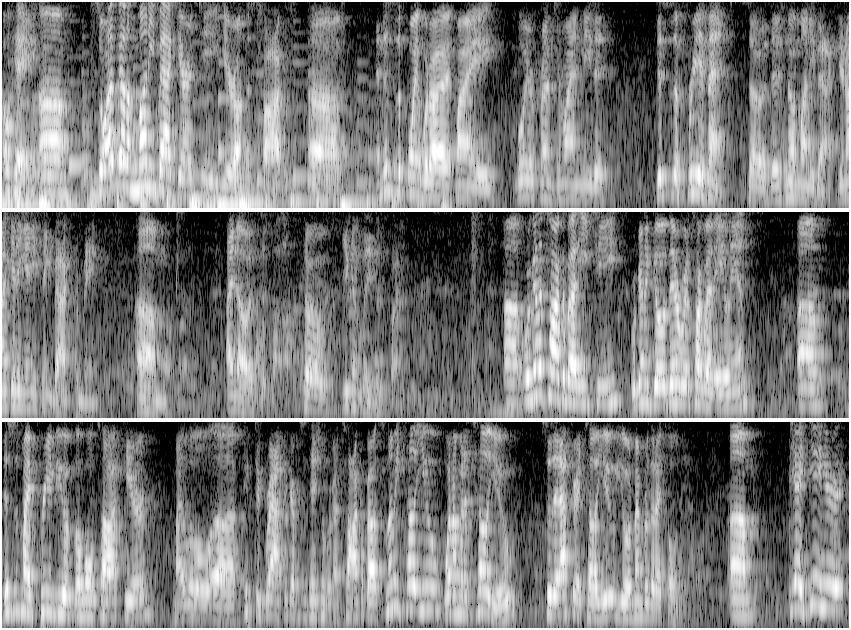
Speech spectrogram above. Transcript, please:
Okay, um, so I've got a money back guarantee here on this talk. Uh, and this is the point where I, my lawyer friends remind me that this is a free event, so there's no money back. You're not getting anything back from me. Um, I know, it's, so you can leave, it's fine. Uh, we're going to talk about ET. We're going to go there. We're going to talk about aliens. Um, this is my preview of the whole talk here, my little uh, pictographic representation we're going to talk about. So let me tell you what I'm going to tell you so that after I tell you, you'll remember that I told you. Um, the idea here,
